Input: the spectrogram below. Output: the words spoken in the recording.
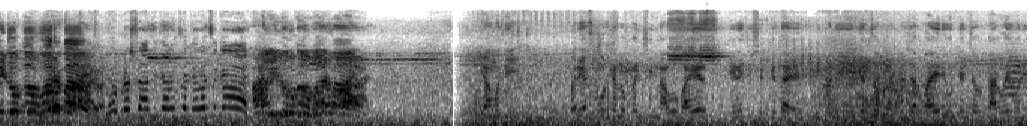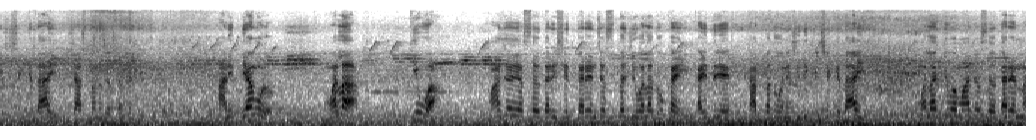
खाली डोकं वर पाय. या भ्रष्ट अधिकाऱ्यांचं करायचं काय? खाली डोकं वर पाय. यामध्ये बऱ्याच मोठ्या लोकांची नावं बाहेर येण्याची शक्यता आहे आणि त्यांचा भ्रष्टाचार बाहेर येऊन त्यांच्यावर कारवाई होण्याची शक्यता आहे शासनानं जर दखल घेतली तर. आणि त्यामुळं मला किंवा माझ्या या सहकारी शेतकऱ्यांच्या सुद्धा जीवाला धोका आहे. काहीतरी घातपात होण्याची देखील शक्यता आहे. मला किंवा माझ्या सहकाऱ्यांना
